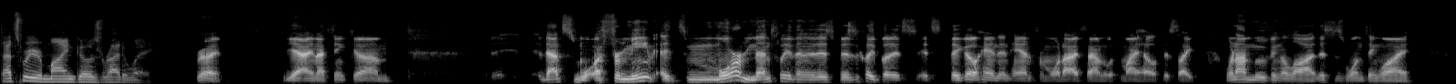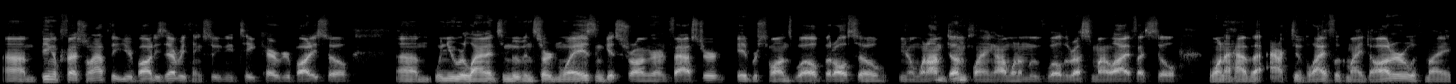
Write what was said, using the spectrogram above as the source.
that's where your mind goes right away right yeah, and I think um, that's for me. It's more mentally than it is physically, but it's it's they go hand in hand. From what I found with my health, it's like when I'm moving a lot. This is one thing why um, being a professional athlete, your body's everything. So you need to take care of your body. So um, when you rely on it to move in certain ways and get stronger and faster, it responds well. But also, you know, when I'm done playing, I want to move well the rest of my life. I still want to have an active life with my daughter, with my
